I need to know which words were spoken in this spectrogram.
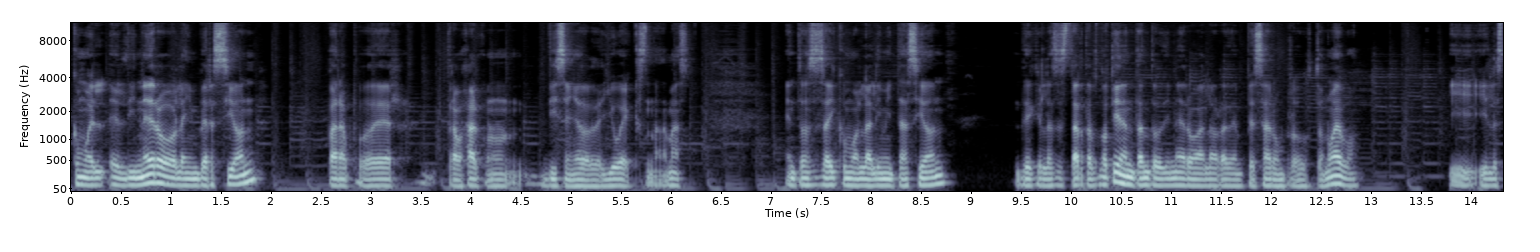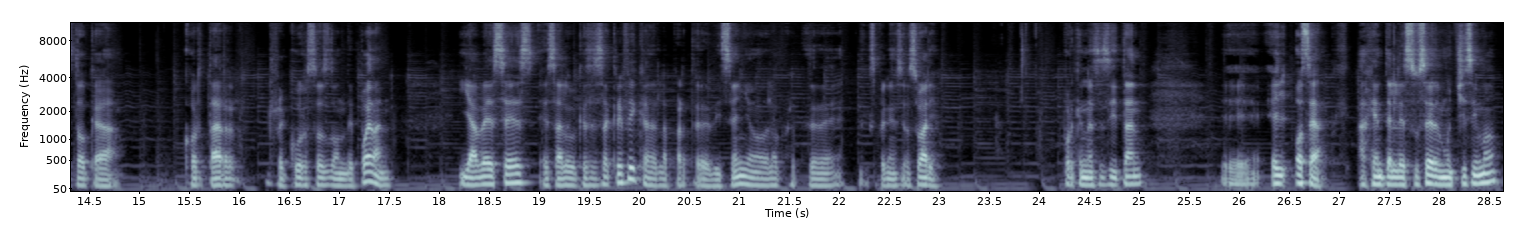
como el, dinero o la inversión para poder trabajar con un diseñador de UX nada más. Entonces hay como la limitación de que las startups no tienen tanto dinero a la hora de empezar un producto nuevo y, les toca cortar recursos donde puedan. Y a veces es algo que se sacrifica, la parte de diseño o la parte de, experiencia de usuario. Porque necesitan, eh, o sea, a gente le sucede muchísimo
